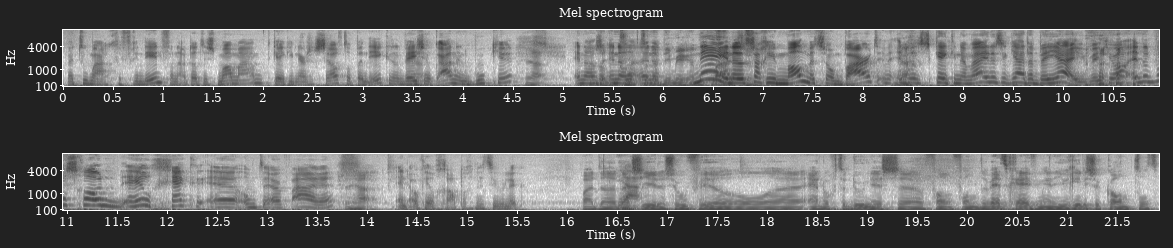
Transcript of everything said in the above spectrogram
mijn toenmalige vriendin, van nou dat is mama. Keek hij naar zichzelf, dat ben ik. En dan wees Ja. hij ook aan in het boekje. ja. En dan, En dan het niet meer in Nee, en dan zag je een man met zo'n baard. En, en Ja. dan keek hij naar mij en dan zei ik, ja, dat ben jij, weet je wel. En dat was gewoon heel gek eh, om te ervaren. ja. En ook heel grappig natuurlijk. Maar da- Ja. daar zie je dus hoeveel eh, er nog te doen is eh, van, van de wetgeving en de juridische kant tot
